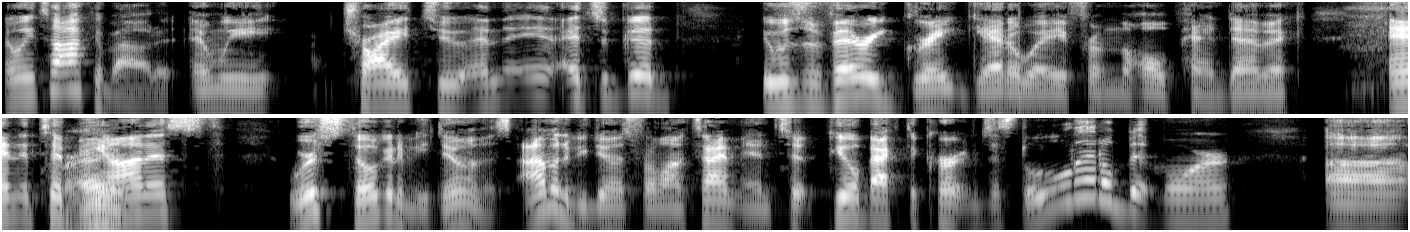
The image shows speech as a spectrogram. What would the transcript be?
and we talk about it and we try to and it, it's a good it was a very great getaway from the whole pandemic. And to Right. be honest we're still going to be doing this. I'm going to be doing this for a long time. And to peel back the curtain just a little bit more uh,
